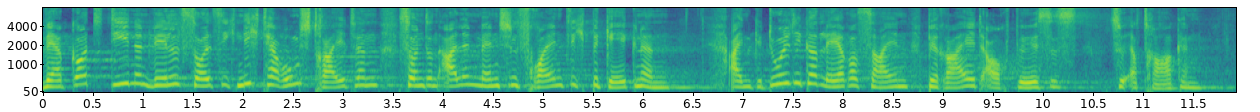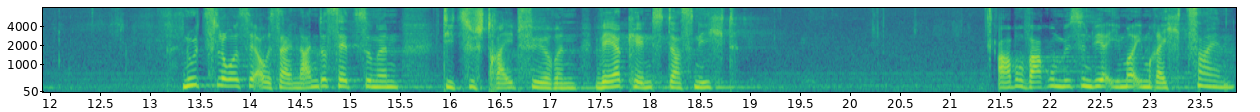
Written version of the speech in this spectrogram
Wer Gott dienen will, soll sich nicht herumstreiten, sondern allen Menschen freundlich begegnen ein geduldiger Lehrer sein, bereit auch Böses zu ertragen. Nutzlose Auseinandersetzungen, die zu Streit führen. Wer kennt das nicht? Aber warum müssen wir immer im Recht sein?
